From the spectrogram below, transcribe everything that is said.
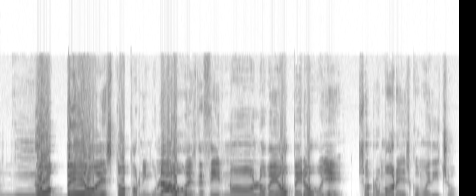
no veo esto por ningún lado, es decir, no lo veo, pero oye, son rumores, como he dicho.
